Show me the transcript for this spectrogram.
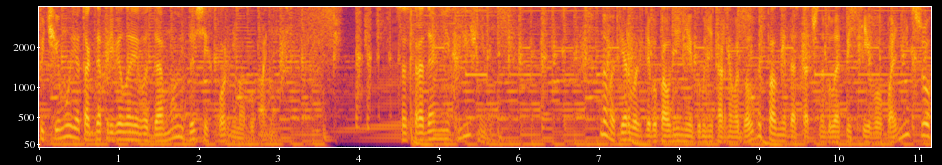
Почему я тогда привела его домой, до сих пор не могу понять. Сострадание к ближнему? Ну, во-первых, для выполнения гуманитарного долга вполне достаточно было отвезти его в больницу,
